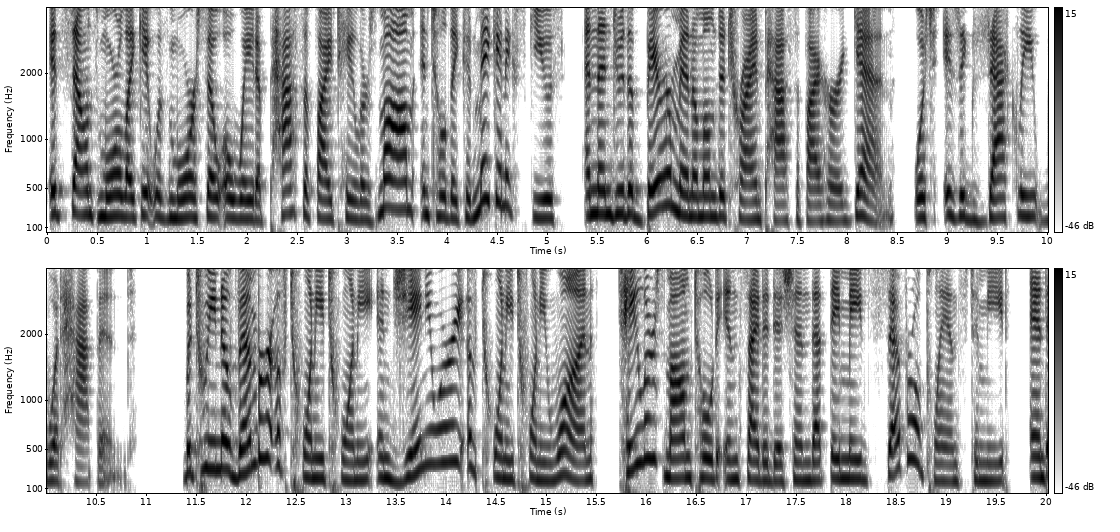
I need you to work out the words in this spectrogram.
It sounds more like it was more so a way to pacify Taylor's mom until they could make an excuse and then do the bare minimum to try and pacify her again, which is exactly what happened. Between November of 2020 and January of 2021, Taylor's mom told Inside Edition that they made several plans to meet, and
